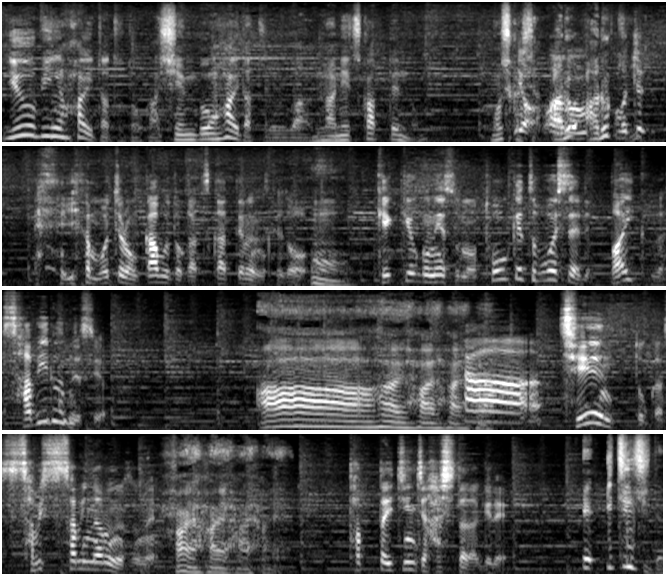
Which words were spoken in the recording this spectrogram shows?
郵便配達とか新聞配達は何使ってんの？もしかいやしてあるの歩きもちろん いやもちろん株とか使ってるんですけどうん。結局ねその凍結防止剤でバイクが錆びるんですよ。ああはいはいはいはあチェーンとかサビサビになるんですよね。いはいはいはいはい。たった1日走っただけで。え一日で？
